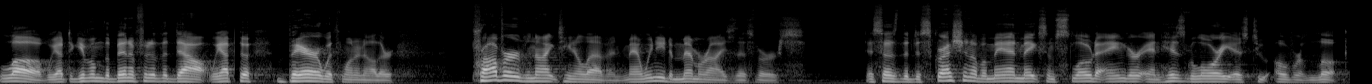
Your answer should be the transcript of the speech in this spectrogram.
love. We have to give them the benefit of the doubt. We have to bear with one another. Proverbs 19:11. Man, we need to memorize this verse. It says the discretion of a man makes him slow to anger and his glory is to overlook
